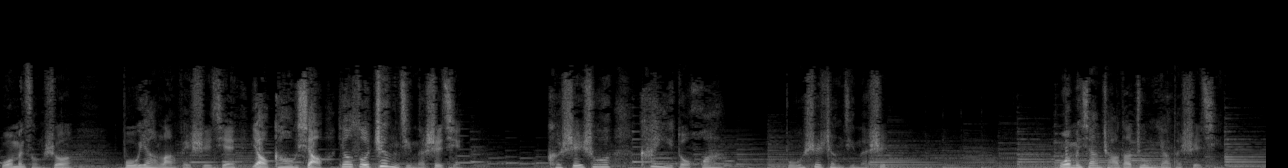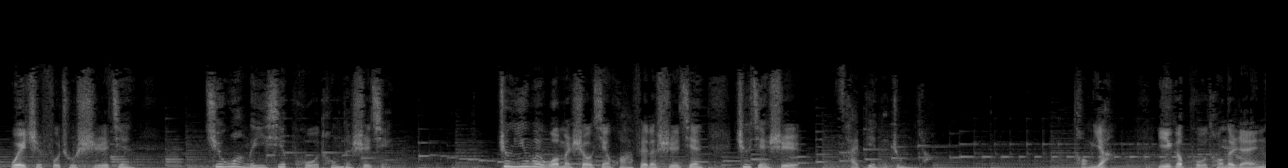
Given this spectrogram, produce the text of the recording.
我们总说不要浪费时间，要高效，要做正经的事情。可谁说看一朵花不是正经的事？我们想找到重要的事情，为之付出时间，却忘了一些普通的事情。正因为我们首先花费了时间，这件事才变得重要。同样，一个普通的人，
